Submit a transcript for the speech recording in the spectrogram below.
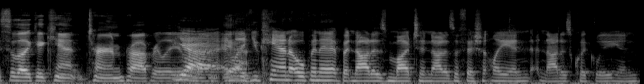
so like it can't turn properly yeah, and like you can open it, but not as much and not as efficiently and not as quickly. And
